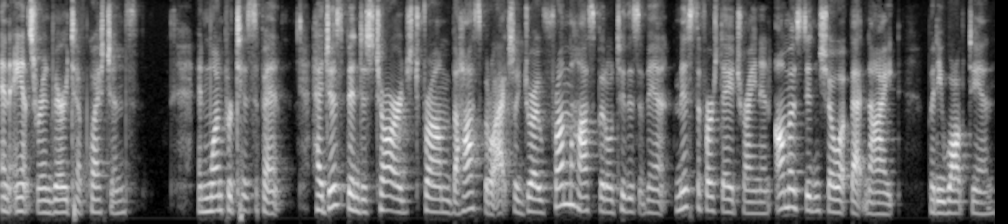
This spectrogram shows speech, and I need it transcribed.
and answering very tough questions. And one participant had just been discharged from the hospital, actually drove from the hospital to this event, missed the first day of training, almost didn't show up that night, but he walked in.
